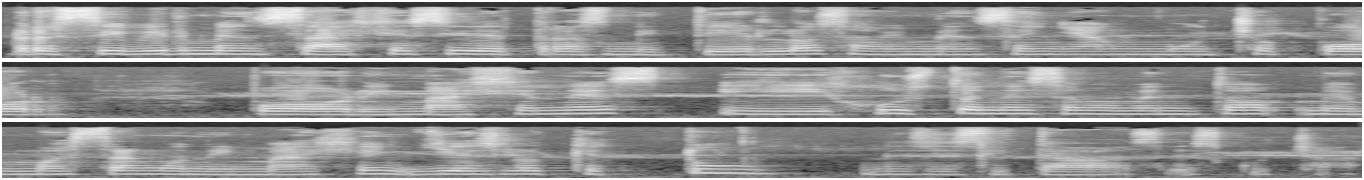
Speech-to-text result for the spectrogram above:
recibir mensajes y de transmitirlos. A mí me enseñan mucho por, por imágenes y justo en ese momento me muestran una imagen y es lo que tú necesitabas escuchar.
